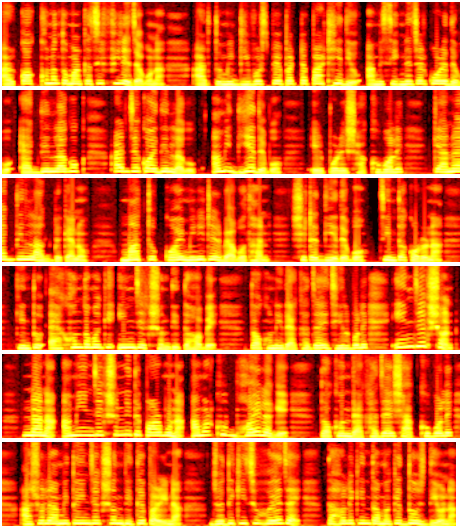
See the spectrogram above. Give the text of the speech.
আর কখনো তোমার কাছে ফিরে যাব না। আর তুমি ডিভোর্স পেপারটা পাঠিয়ে দিও, আমি সিগনেচার করে দেব। একদিন লাগুক, আর যে কয়দিন লাগুক, আমি দিয়ে দেব। এরপরে সাক্ষ্য বলে, কেন একদিন লাগবে কেন? মাত্র কয় মিনিটের ব্যবধান, সেটা দিয়ে দেব। চিন্তা করো না, কিন্তু এখন তোমাকে ইঞ্জেকশন দিতে হবে। তখনই দেখা যায় ঝিল বলে ইঞ্জেকশন না না, আমি ইঞ্জেকশন নিতে পারব না, আমার খুব ভয় লাগে। তখন দেখা যায় সাক্ষ্য বলে, আসলে আমি তো ইঞ্জেকশন দিতে পারি না। যদি কিছু হয়ে যায়, তাহলে কিন্তু আমাকে দোষ দিও না।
